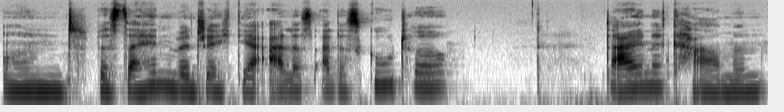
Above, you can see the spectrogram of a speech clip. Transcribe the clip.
Und bis dahin wünsche ich dir alles, alles Gute. Deine Carmen.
